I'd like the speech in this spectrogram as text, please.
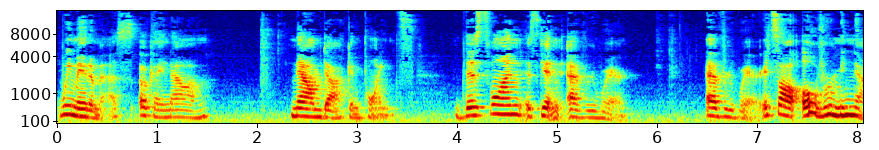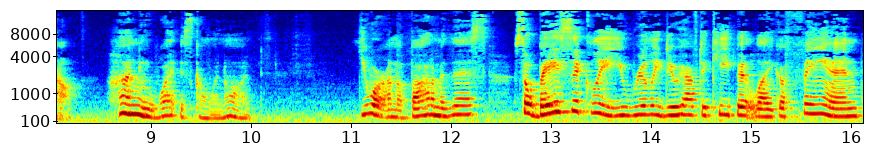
We made a mess. Okay, now I'm now I'm docking points. This one is getting everywhere. Everywhere. It's all over me now. Honey, what is going on? You are on the bottom of this. So basically, you really do have to keep it like a fan.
